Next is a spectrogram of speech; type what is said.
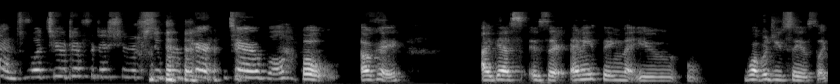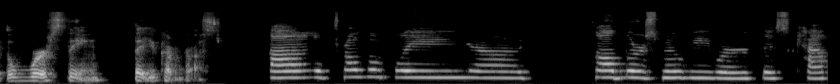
depends. What's your definition of super per- terrible? Well, okay. I guess is there anything that you what would you say is like the worst thing that you come across? Uh, probably uh, toddler's movie where this cat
